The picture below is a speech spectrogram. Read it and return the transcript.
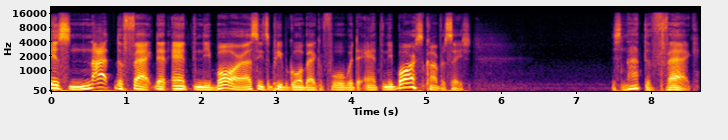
It's not the fact that Anthony Barr, I see some people going back and forth with the Anthony Barr conversation. It's not the fact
